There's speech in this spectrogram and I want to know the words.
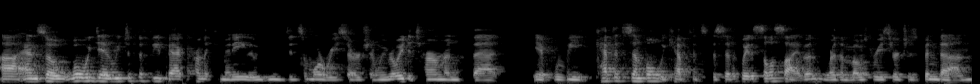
Uh, and so what we did, we took the feedback from the committee, we did some more research, and we really determined that if we kept it simple, we kept it specifically to psilocybin, where the most research has been done,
